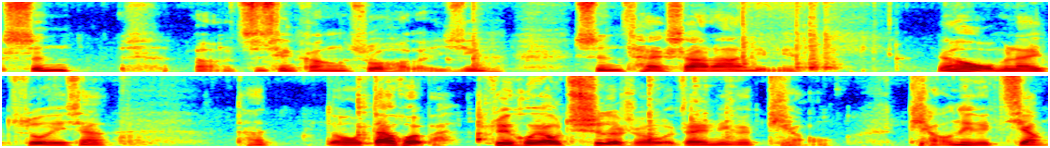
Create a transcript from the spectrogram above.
生，啊，之前刚刚说好了，已经生菜沙拉里面。然后我们来做一下它，等我待会儿吧，最后要吃的时候，我再那个调调那个酱。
